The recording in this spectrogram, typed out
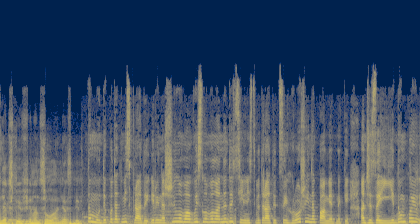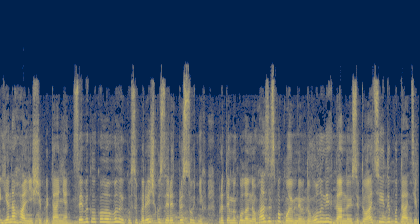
Як співфінансування. Як спів... Тому депутат міськради Ірина Шилова висловила недоцільність витрати цих грошей на пам'ятники, адже за її думкою є нагальніші питання. Це викликало велику суперечку серед присутніх. Проте Микола Нога заспокоїв невдоволених даною ситуацією депутатів.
